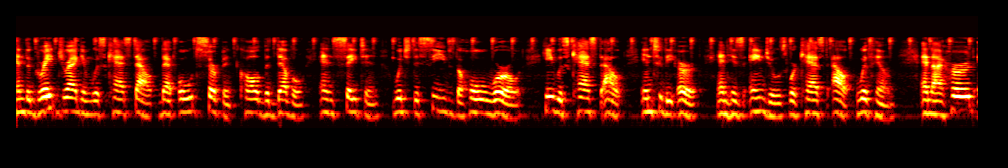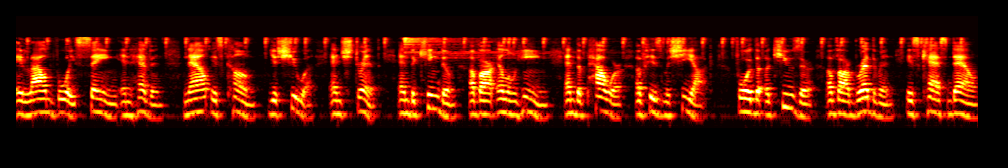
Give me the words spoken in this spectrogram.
And the great dragon was cast out, that old serpent called the devil and Satan, which deceives the whole world. He was cast out into the earth, and his angels were cast out with him. And I heard a loud voice saying in heaven, Now is come Yeshua and strength, and the kingdom of our Elohim, and the power of his Mashiach. For the accuser of our brethren is cast down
